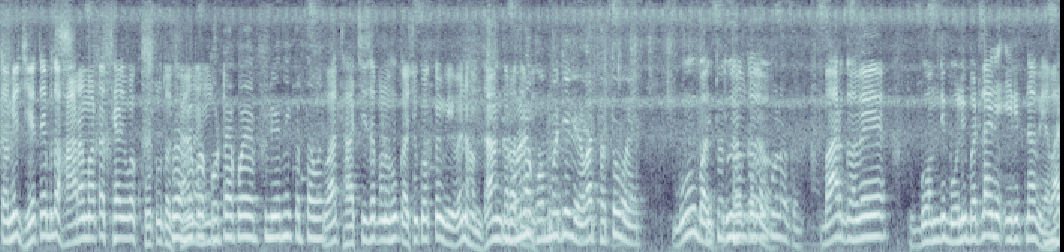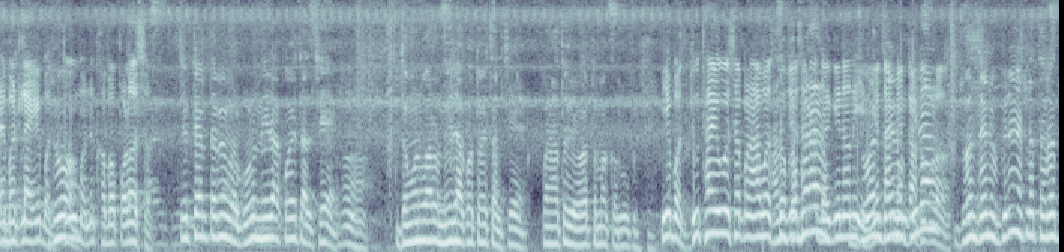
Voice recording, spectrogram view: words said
તમે જે તે બધું હારા માટે થયા કોઈ ખોટું તો તો અમે કોઈ ખોટા કોઈ પેલું નહીં કરતા હોય. વાત સાચી છે પણ હું કશું કોક કઈ વિવેને સમજાવન કરો મોના. જે વ્યવહાર થતો હોય હું બધું સમજો. બાર ગવે ગોમની બોલી બદલાય ને એ રીતના વ્યવહારે બદલાય એ બધું મને ખબર પડે છે. એક ટાઈમ તમે વરઘોડું નહીં રાખો એ ચાલશે. જમણવાળું નહીં રાખો તો ચાલશે. પણ આ તો વ્યવહાર તમારે કરવો પડશે. એ બધું થાય એવું છે પણ આ વસ્તુ જે છે ને દગીનાની જોન એ થઈને તમને રહે એટલે તરત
